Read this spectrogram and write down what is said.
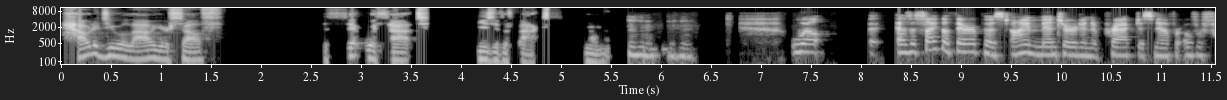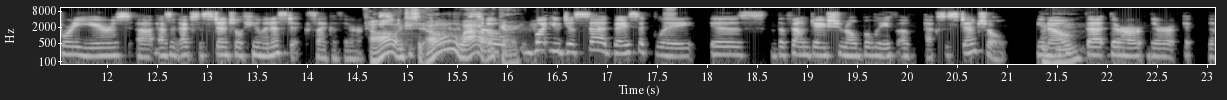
how did you allow yourself to sit with that these are the facts moment? Mm-hmm, mm-hmm. Well, as a psychotherapist, I'm mentored in a practice now for over 40 years uh, as an existential humanistic psychotherapist. Oh, interesting. Oh, wow. So okay. What you just said basically is the foundational belief of existential. You know mm-hmm. that there are there are the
